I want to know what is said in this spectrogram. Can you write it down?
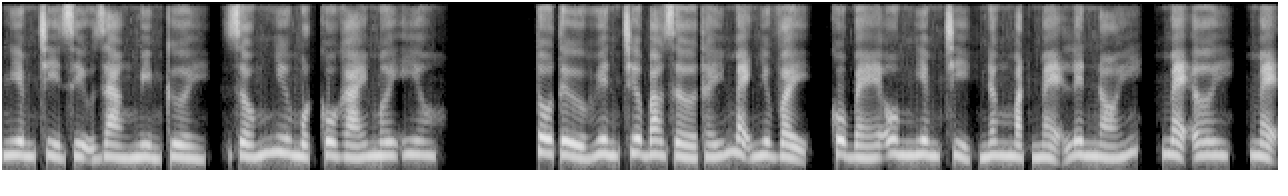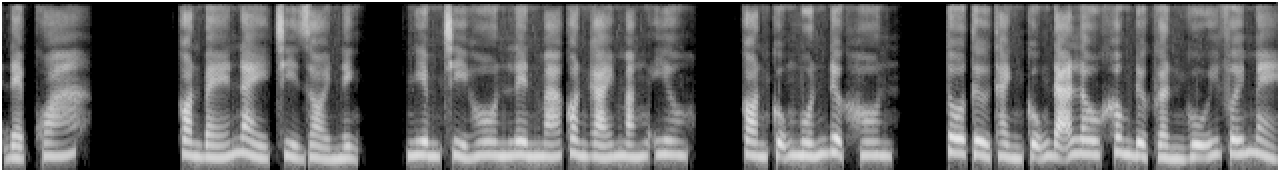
nghiêm chỉ dịu dàng mỉm cười, giống như một cô gái mới yêu. Tô Tử Huyên chưa bao giờ thấy mẹ như vậy, cô bé ôm nghiêm chỉ nâng mặt mẹ lên nói, mẹ ơi, mẹ đẹp quá. Con bé này chỉ giỏi nịnh, nghiêm chỉ hôn lên má con gái mắng yêu, con cũng muốn được hôn. Tô Tử Thành cũng đã lâu không được gần gũi với mẹ.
